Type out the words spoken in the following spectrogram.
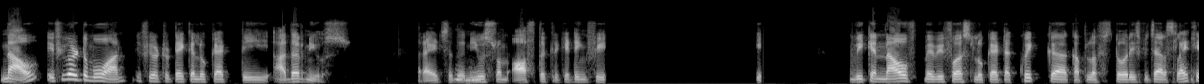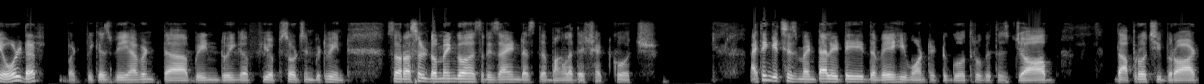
Now, if you were to move on, if you were to take a look at the other news, right? So the Mhm. news from off the cricketing field. We can now maybe first look at a quick uh, couple of stories which are slightly older, but because we haven't uh, been doing a few episodes in between. So Russell Domingo has resigned as the Bangladesh head coach. I think it's his mentality, the way he wanted to go through with his job, the approach he brought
